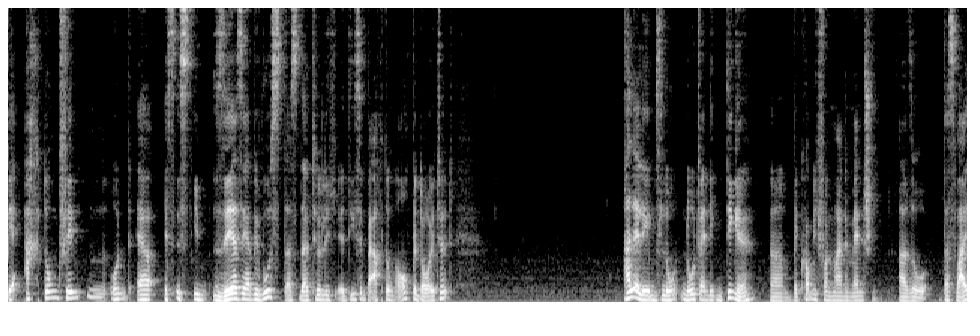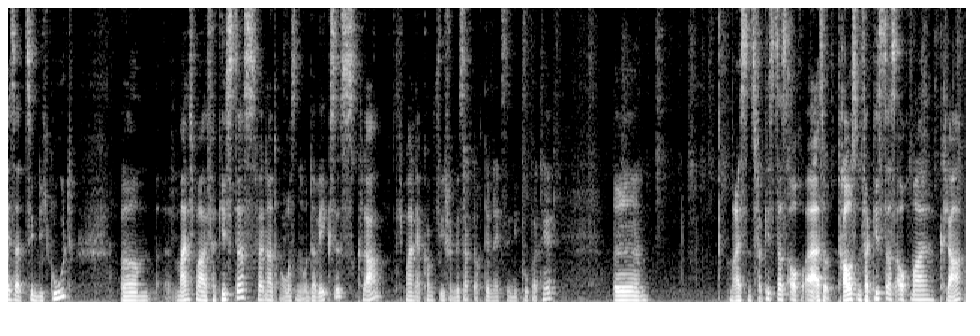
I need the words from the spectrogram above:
Beachtung finden und er, es ist ihm sehr, sehr bewusst, dass natürlich äh, diese Beachtung auch bedeutet, alle lebensnotwendigen Dinge äh, bekomme ich von meinem Menschen. Also das weiß er ziemlich gut. Ähm, manchmal vergisst das, wenn er draußen unterwegs ist, klar. Ich meine, er kommt, wie schon gesagt, auch demnächst in die Pubertät. Ähm, meistens vergisst das auch, also draußen vergisst das auch mal, klar.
